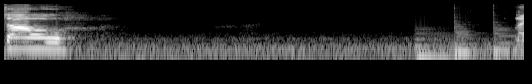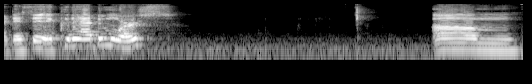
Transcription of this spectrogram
So, like they said, it could have been worse. Um,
